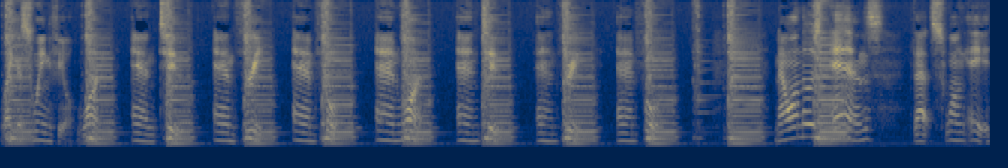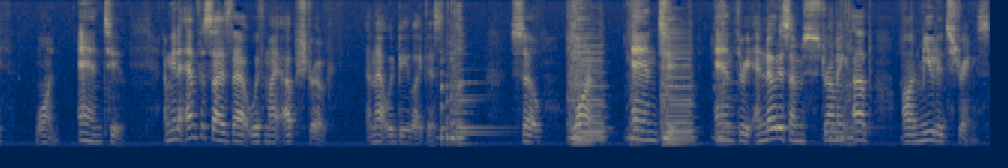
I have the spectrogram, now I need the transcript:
like a swing feel. One, and two, and three, and four, and one, and two, and three, and four. Now on those ands, that swung eighth, one, and two. I'm going to emphasize that with my upstroke, and that would be like this. So, one, and two, and three. And notice I'm strumming up on muted strings.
